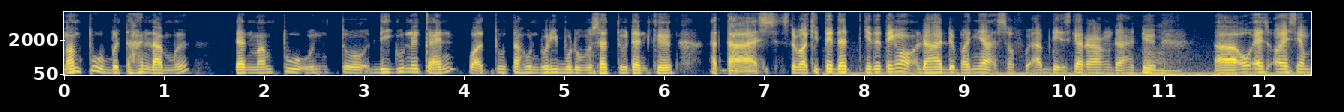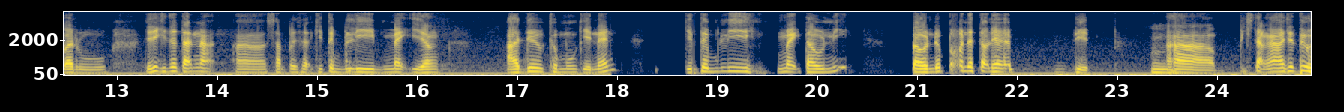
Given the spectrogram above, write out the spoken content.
mampu bertahan lama dan mampu untuk digunakan waktu tahun 2021 dan ke atas. Sebab kita dah kita tengok dah ada banyak software update sekarang dah ada hmm. uh, OS OS yang baru. Jadi kita tak nak uh, sampai kita beli Mac yang ada kemungkinan kita beli Mac tahun ni tahun depan dah tak boleh update. Hmm. Ha, pisang lah macam tu.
